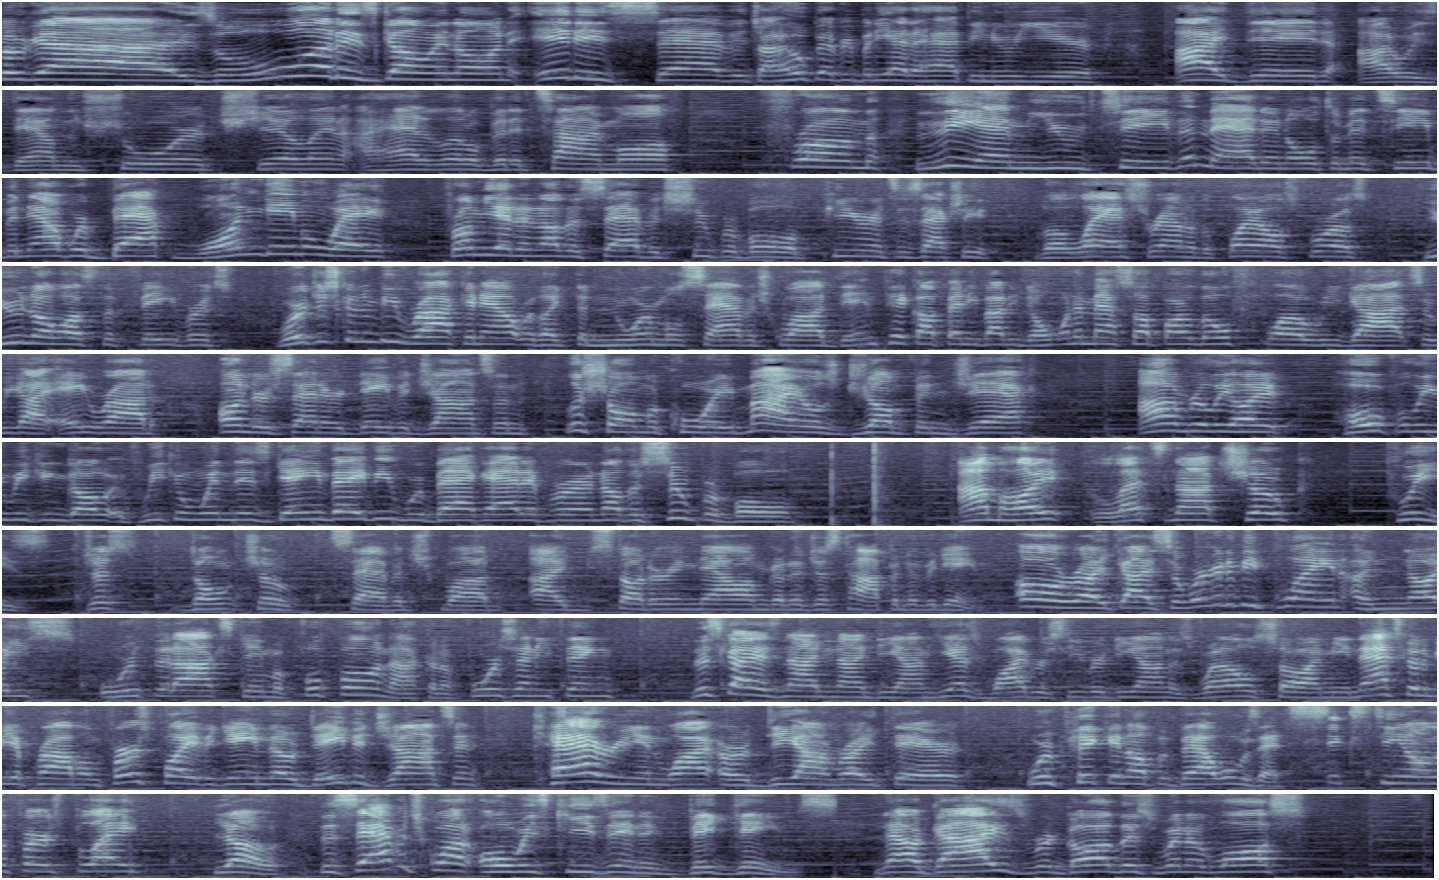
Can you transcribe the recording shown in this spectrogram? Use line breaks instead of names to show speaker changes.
So guys, what is going on? It is Savage. I hope everybody had a happy new year. I did. I was down the shore chilling. I had a little bit of time off from the MUT, the Madden Ultimate Team, but now we're back one game away from yet another Savage Super Bowl appearance. It's actually the last round of the playoffs for us. You know us, the favorites. We're just going to be rocking out with like the normal Savage squad. Didn't pick up anybody. Don't want to mess up our little flow we got. So we got A-Rod, under center, David Johnson, LeSean McCoy, Myles Jumping Jack. I'm really hyped. Hopefully we can go. If we can win this game, baby, we're back at it for another Super Bowl. I'm hyped. Let's not choke. Please, just don't choke, Savage Squad. I'm stuttering now. I'm going to just hop into the game. All right, guys. So we're going to be playing a nice, orthodox game of football. Not going to force anything. This guy has 99 Deion. He has wide receiver Deion as well. So, I mean, that's going to be a problem. First play of the game, though, David Johnson carrying wide, or Deion right there. We're picking up about, what was that, 16 on the first play? Yo, the Savage Squad always keys in in big games. Now, guys, regardless win or loss,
